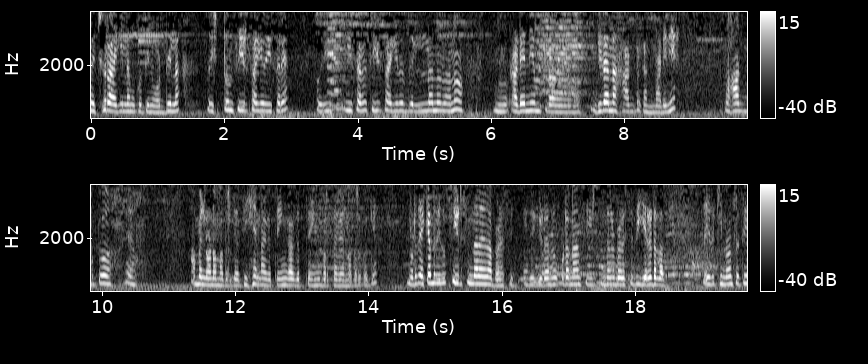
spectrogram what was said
ಮೆಚೂರ್ ಆಗಿಲ್ಲ ಅನ್ಕೋತೀನಿ ಹೊಡೆದಿಲ್ಲ ಸೊ ಇಷ್ಟೊಂದು ಸೀಡ್ಸ್ ಆಗ್ಯಾವ ಈ ಸರಿ. ಸೊ ಈ ಈ ಸರಿ ಸೀಡ್ಸ್ ಆಗಿರೋದೆಲ್ಲನೂ ನಾನು ಅಡೇನಿಯಂ ಗಿಡನ ಹಾಕ್ಬೇಕಂತ ಮಾಡೀನಿ. ಸೊ ಹಾಕ್ಬಿಟ್ಟು ಆಮೇಲೆ ನೋಡೋಣ ಅದ್ರ ಗತಿ ಏನಾಗುತ್ತೆ, ಹೆಂಗಾಗುತ್ತೆ, ಹೆಂಗೆ ಬರ್ತವೆ ಅನ್ನೋದ್ರ ಬಗ್ಗೆ ನೋಡಿದೆ. ಯಾಕಂದ್ರೆ ಇದು ಸೀಡ್ಸಿಂದಲೇ ನಾನು ಬೆಳೆಸಿದ್ದು. ಇದು ಗಿಡನೂ ಕೂಡ ನಾನು ಸೀಡ್ಸಿಂದಲೇ ಬೆಳೆಸಿದ್ದು ಎರಡು ಅದಾವೆ ಸೊ ಇದಕ್ಕೆ ಇನ್ನೊಂದು ಸತಿ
